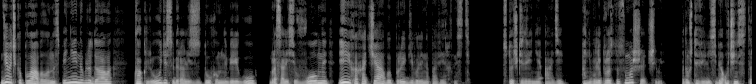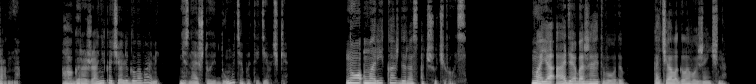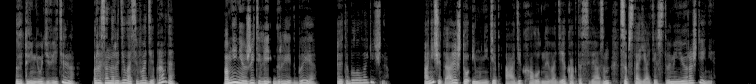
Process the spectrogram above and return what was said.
Девочка плавала на спине и наблюдала, как люди собирались с духом на берегу, бросались в волны и, хохоча, выпрыгивали на поверхность. С точки зрения Ади, они были просто сумасшедшими, потому что вели себя очень странно. А горожане качали головами, не зная, что и думать об этой девочке. Но Мари каждый раз отшучивалась. «Моя Ади обожает воду», — качала головой женщина. «Это и неудивительно, раз она родилась в воде, правда?» По мнению жителей Грейт-Бэя, это было логично. Они считали, что иммунитет Ади к холодной воде как-то связан с обстоятельствами ее рождения.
